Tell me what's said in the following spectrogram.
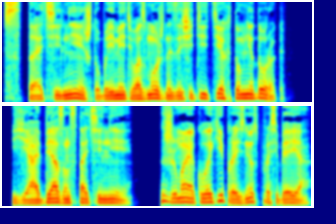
Стать сильнее, чтобы иметь возможность защитить тех, кто мне дорог. Я обязан стать сильнее. Сжимая кулаки, произнес про себя я.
